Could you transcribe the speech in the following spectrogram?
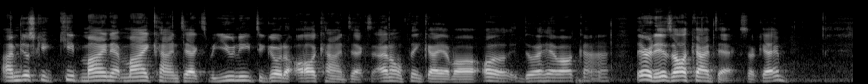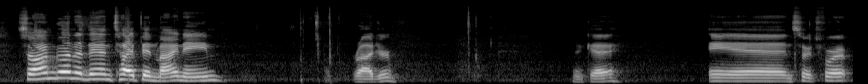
I'm just going to keep mine at my contacts, but you need to go to all contacts. I don't think I have all. Oh, do I have all contacts? There it is, all contacts, okay? So I'm going to then type in my name, Roger, okay, and search for it.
